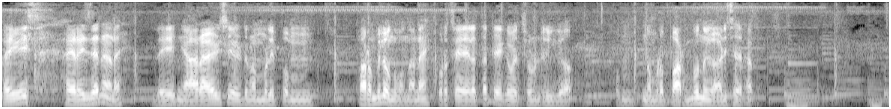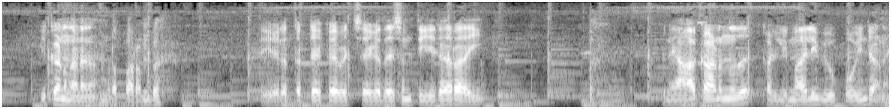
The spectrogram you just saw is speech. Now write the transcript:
ഹൈസ് ഹൈറൈജനാണേ ഇതേ ഞായറാഴ്ചയായിട്ട് നമ്മളിപ്പം പറമ്പിലൊന്ന് വന്നാണേ. കുറച്ച് ഏലത്തട്ടയൊക്കെ വെച്ചുകൊണ്ടിരിക്കുക അപ്പം നമ്മുടെ പറമ്പൊന്ന് കാണിച്ചു തരാം. ഈ കാണുന്നതാണ് നമ്മുടെ പറമ്പ്. ഏലത്തട്ടയൊക്കെ വെച്ച് ഏകദേശം തീരാറായി. പിന്നെ ആ കാണുന്നത് കള്ളിമാലി വ്യൂ പോയിന്റ് ആണ്.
